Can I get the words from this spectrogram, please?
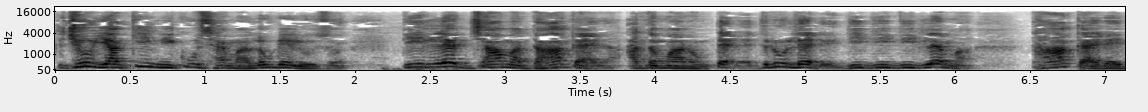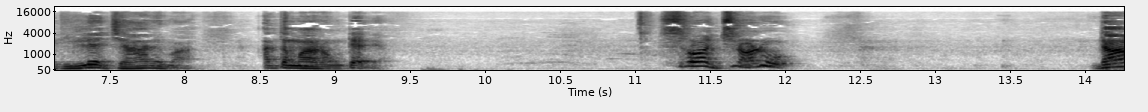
တချို့ယာကိနီကုဆိုင်မှာလုပ်တဲ့လူဆိုဒီလက်ကြားမှာဓားကြိုင်တာအတမတော်တက်တယ်သူတို့လက်တွေဒီဒီဒီလက်မှာဓားကြိုင်တဲ့ဒီလက်ကြားတွေမှာအတမတော်တက်တယ်ဆိုတော့ကျွန်တော်တို့ဒါ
